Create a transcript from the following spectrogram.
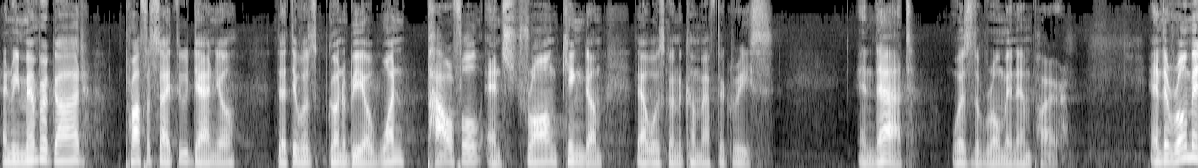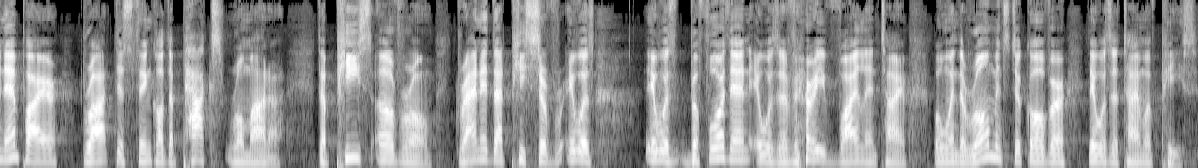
And remember, God prophesied through Daniel that there was going to be a one powerful and strong kingdom that was going to come after Greece. And that was the Roman Empire. And the Roman Empire brought this thing called the Pax Romana, the peace of Rome. Granted, that peace of it was it was before then it was a very violent time but when the romans took over there was a time of peace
